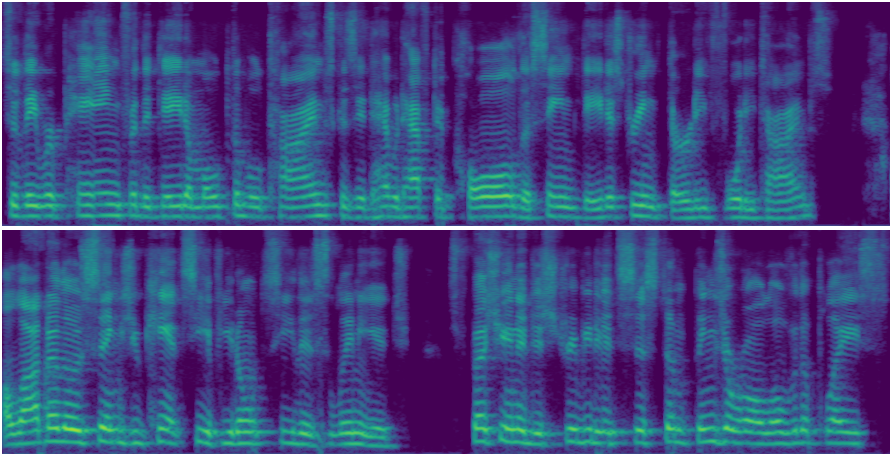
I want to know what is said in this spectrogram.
So they were paying for the data multiple times because it would have to call the same data stream 30, 40 times. A lot of those things you can't see if you don't see this lineage especially in a distributed system. Things are all over the place.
